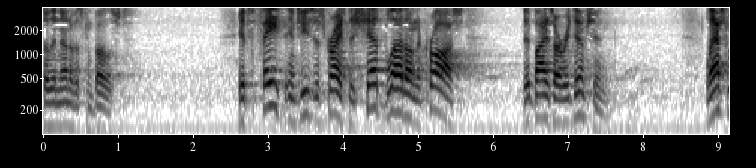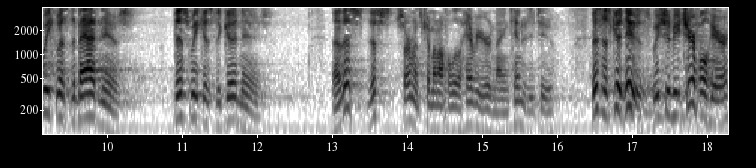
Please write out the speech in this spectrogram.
so that none of us can boast. It's faith in Jesus Christ, the shed blood on the cross that buys our redemption. Last week was the bad news. This week is the good news. Now, this, this sermon's coming off a little heavier than I intended it to. This is good news. We should be cheerful here.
